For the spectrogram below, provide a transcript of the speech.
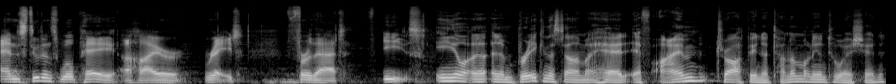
And students will pay a higher rate for that ease. you know, uh, and I'm breaking this down in my head. If I'm dropping a ton of money on tuition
